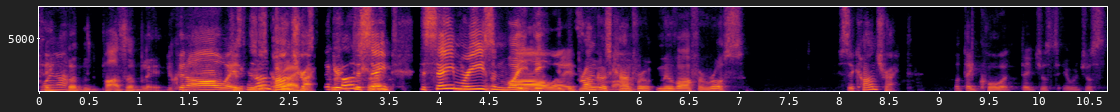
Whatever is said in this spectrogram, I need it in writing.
They not? couldn't possibly. You can always Because move contract. contract. The You're- the same the same You reason why the, the Broncos move can't on. move off of Russ. It's a contract. But they could. They just it would just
